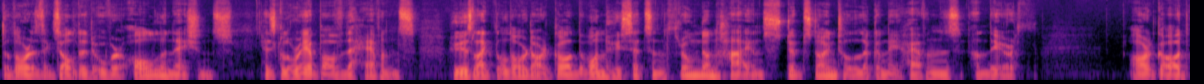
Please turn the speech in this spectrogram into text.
The Lord is exalted over all the nations, his glory above the heavens. Who is like the Lord our God, the one who sits enthroned on high and stoops down to look on the heavens and the earth? Our God,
